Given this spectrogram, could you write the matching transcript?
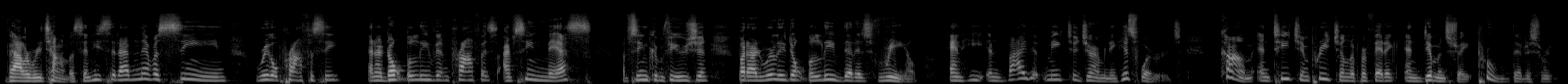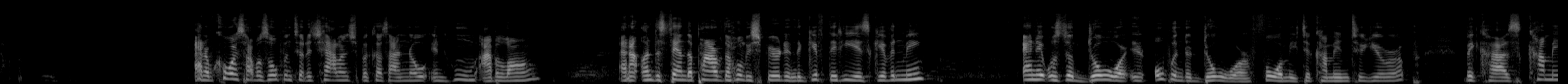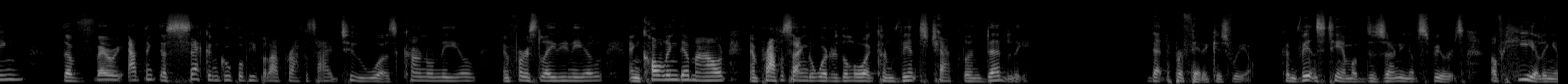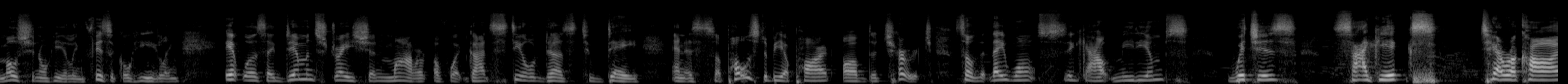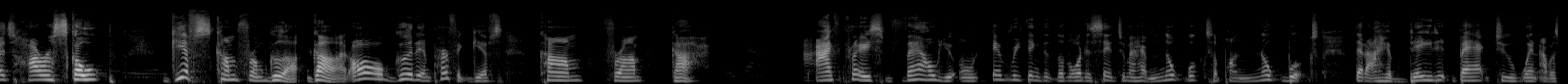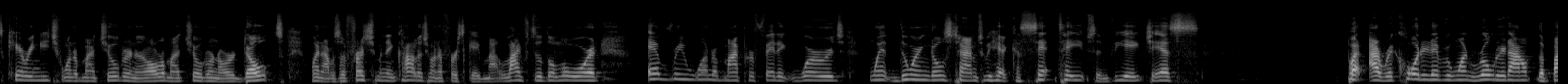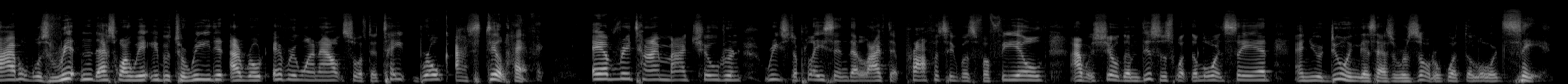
Valerie Thomas. And he said, I've never seen real prophecy, and I don't believe in prophets. I've seen mess, I've seen confusion, but I really don't believe that it's real. And he invited me to Germany, his words, come and teach and preach on the prophetic and demonstrate, prove that it's real. And of course, I was open to the challenge because I know in whom I belong. And I understand the power of the Holy Spirit and the gift that He has given me. And it was the door, it opened the door for me to come into Europe because coming the very, I think the second group of people I prophesied to was Colonel Neal and First Lady Neal, and calling them out and prophesying the word of the Lord convinced Chaplain Dudley that the prophetic is real. Convinced him of discerning of spirits, of healing, emotional healing, physical healing. It was a demonstration model of what God still does today and is supposed to be a part of the church so that they won't seek out mediums, witches, psychics, tarot cards, horoscope. Gifts come from God. All good and perfect gifts come from God. I've placed value on everything that the Lord has said to me. I have notebooks upon notebooks that I have dated back to when I was carrying each one of my children, and all of my children are adults. When I was a freshman in college, when I first gave my life to the Lord, every one of my prophetic words went during those times. We had cassette tapes and VHS but I recorded everyone, wrote it out. The Bible was written. That's why we're able to read it. I wrote everyone out. So if the tape broke, I still have it. Every time my children reached a place in their life that prophecy was fulfilled, I would show them this is what the Lord said, and you're doing this as a result of what the Lord said.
